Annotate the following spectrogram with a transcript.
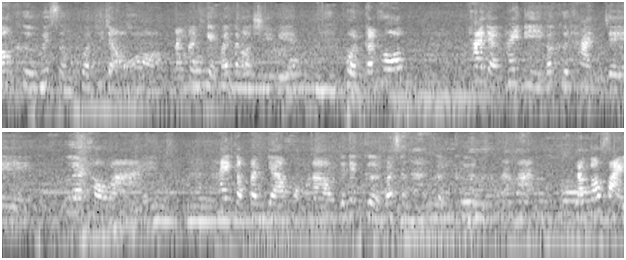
ก็คือไม่สมควรที่จะเอาออก ดังนั้นเก็บไว้ตลอดชีวิต ผลกระทบถ้าอยากให้ดีก็คือทานเจเพื่อถวาย ให้กับปัญญาของเราจะได้เกิดวาสนาเกิดขึ้นนะคะ แล้วก็ฝาย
